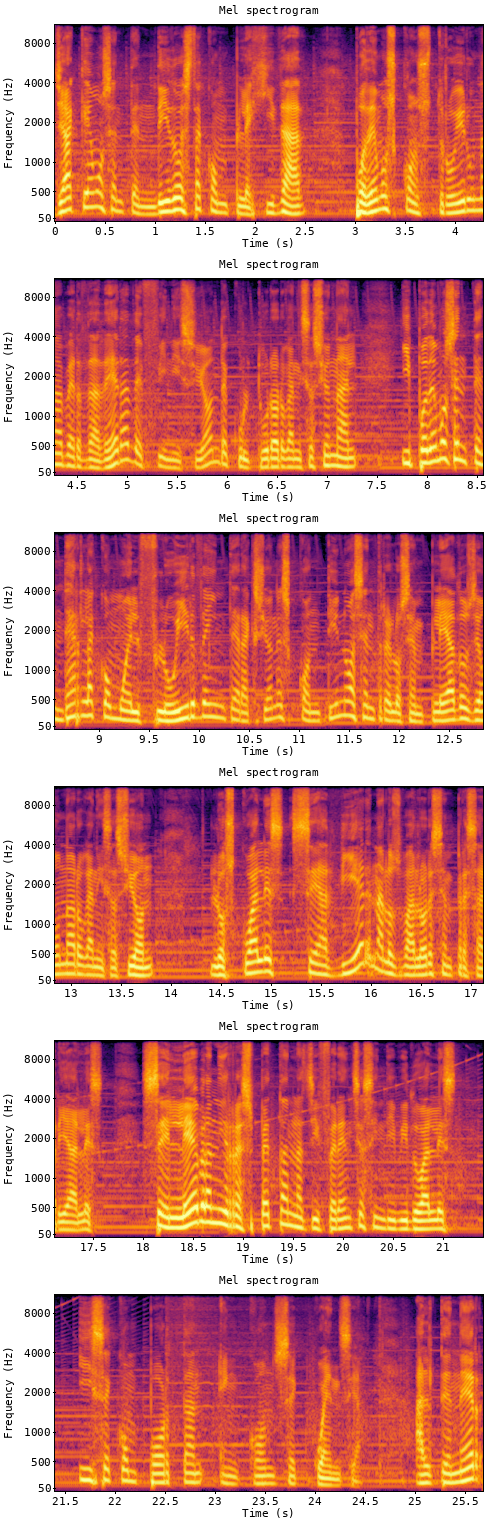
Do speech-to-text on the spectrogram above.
ya que hemos entendido esta complejidad, podemos construir una verdadera definición de cultura organizacional y podemos entenderla como el fluir de interacciones continuas entre los empleados de una organización, los cuales se adhieren a los valores empresariales, celebran y respetan las diferencias individuales y se comportan en consecuencia. Al tener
